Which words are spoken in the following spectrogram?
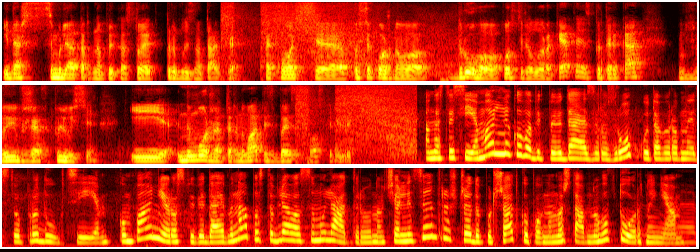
І наш симулятор, наприклад, стоїть приблизно так же. Так ось е, після кожного другого пострілу ракети з ПТРК ви вже в плюсі. І не можна тренуватись без пострілів. Анастасія Мельникова відповідає за розробку та виробництво продукції. Компанія розповідає, вона поставляла симулятори у навчальні центри ще до початку повномасштабного вторгнення.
